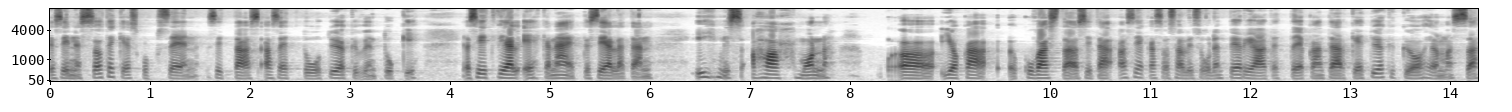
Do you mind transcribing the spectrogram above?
ja sinne sotekeskukseen sitten taas asettuu työkyvyn tuki. Ja sitten vielä ehkä näette siellä tämän ihmishahmon, joka kuvastaa sitä asiakasosallisuuden periaatetta, joka on tärkeä työkykyohjelmassa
